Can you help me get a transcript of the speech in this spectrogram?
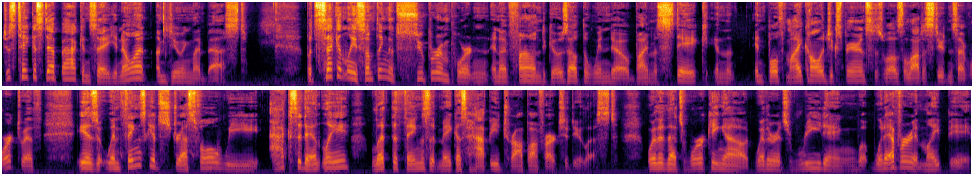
just take a step back and say, you know what? I'm doing my best. But secondly, something that's super important and I've found goes out the window by mistake in the in both my college experience as well as a lot of students I've worked with is when things get stressful, we accidentally let the things that make us happy drop off our to do list. Whether that's working out, whether it's reading, whatever it might be.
